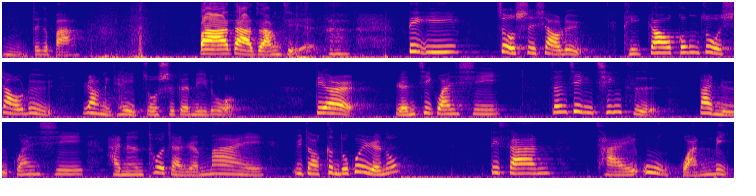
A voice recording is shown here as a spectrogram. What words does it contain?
嗯，这个八，八大章节。第一，做事效率，提高工作效率，让你可以做事更利落。第二，人际关系，增进亲子、伴侣关系，还能拓展人脉，遇到更多贵人哦。第三，财务管理，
